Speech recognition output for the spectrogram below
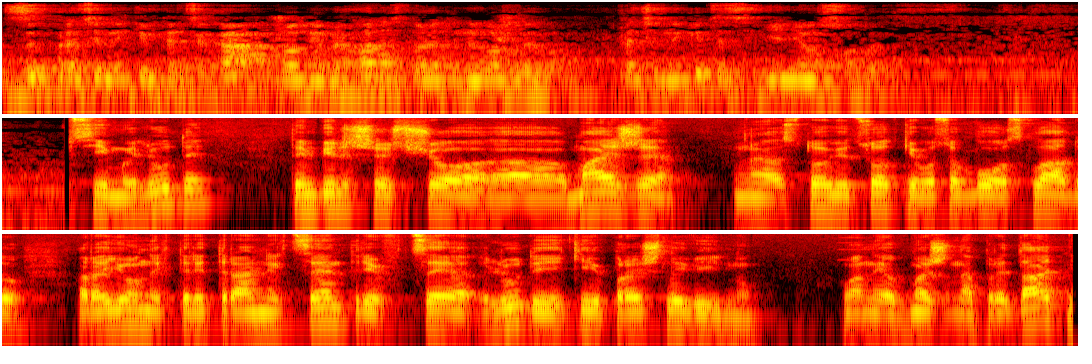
З працівників ТЦК жодної бригади створити неможливо. Працівники це цивільні особи. всі ми люди. Тим більше, що е, майже е, 100% особового складу районних територіальних центрів це люди, які пройшли війну. Вони обмежено придатні.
